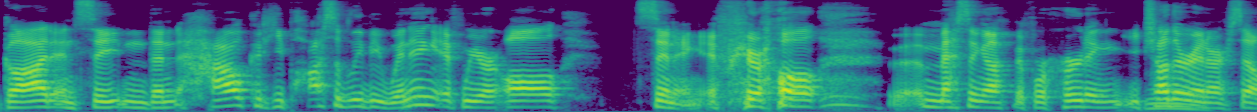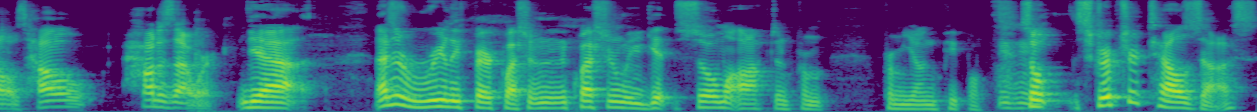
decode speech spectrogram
God and Satan, then how could he possibly be winning if we are all sinning, if we're all uh, messing up, if we're hurting each other Mm. and ourselves? How how does that work? Yeah, that's a really fair question, and a question we get so often from from young people. Mhm. So, Scripture tells us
